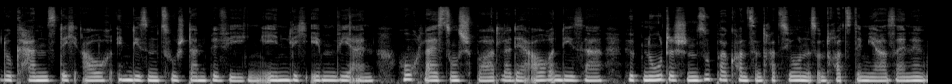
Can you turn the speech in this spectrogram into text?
du kannst dich auch in diesem Zustand bewegen. Ähnlich eben wie ein Hochleistungssportler, der auch in dieser hypnotischen Superkonzentration ist und trotzdem ja seine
